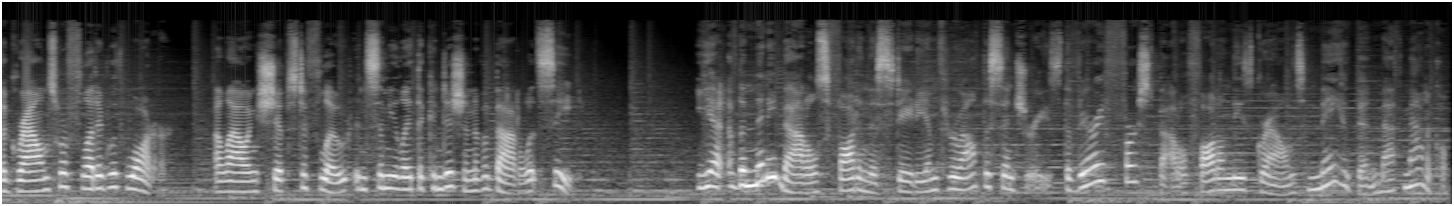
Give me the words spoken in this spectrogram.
The grounds were flooded with water, allowing ships to float and simulate the condition of a battle at sea. Yet, of the many battles fought in this stadium throughout the centuries, the very first battle fought on these grounds may have been mathematical.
